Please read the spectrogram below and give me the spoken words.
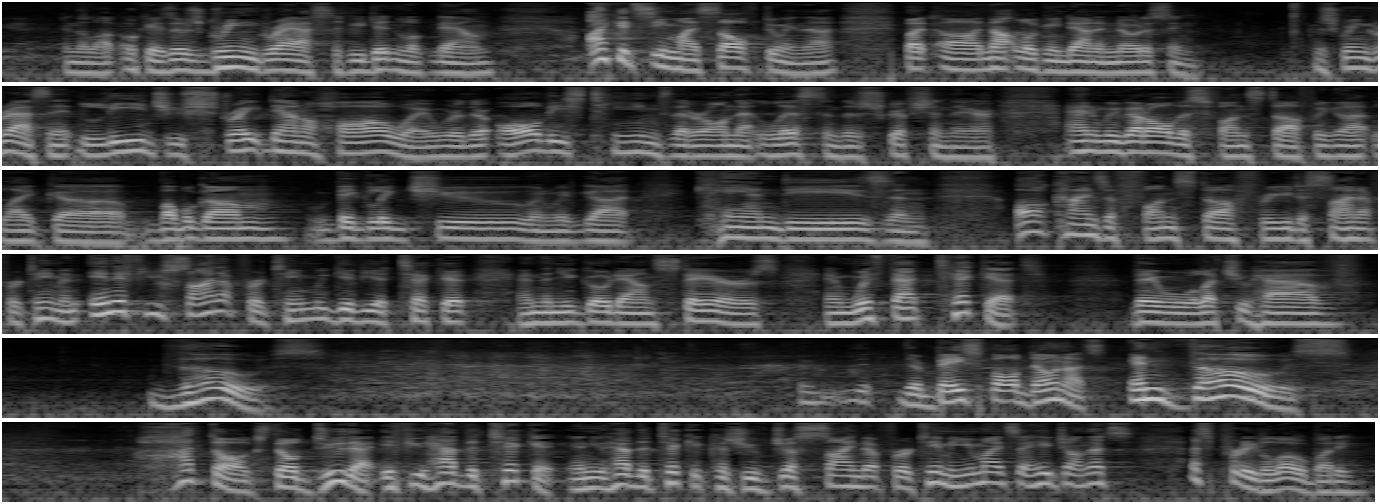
Yeah. In the lobby. Okay, so there's green grass. If you didn't look down, I could see myself doing that, but uh, not looking down and noticing this green grass, and it leads you straight down a hallway where there are all these teams that are on that list in the description there. And we've got all this fun stuff. We've got like uh, bubblegum, Big League Chew, and we've got candies and all kinds of fun stuff for you to sign up for a team. And, and if you sign up for a team, we give you a ticket, and then you go downstairs, and with that ticket, they will let you have those. They're baseball donuts. And those hot dogs, they'll do that if you have the ticket and you have the ticket because you've just signed up for a team. And you might say, hey, John, that's, that's pretty low, buddy.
